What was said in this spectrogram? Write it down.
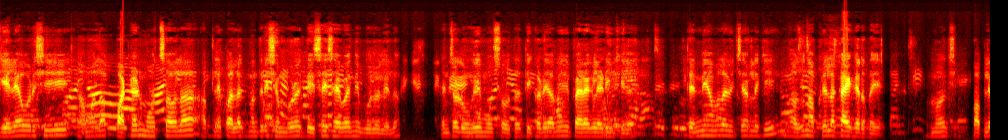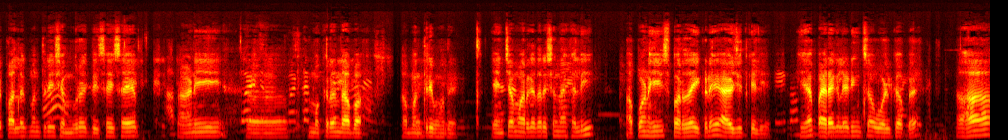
गेल्या वर्षी आम्हाला पाटण महोत्सवाला आपले पालकमंत्री शंभूराज देसाई साहेबांनी बोलवलेलं. त्यांचा डोंगरी महोत्सव होता. तिकडे आम्ही पॅराग्लायडिंग केलं. त्यांनी आम्हाला विचारलं की अजून आपल्याला काय करता येईल? मग आपले पालकमंत्री शंभूराज देसाई साहेब आणि मकरंद आबा मंत्री महोदय यांच्या मार्गदर्शनाखाली आपण ही स्पर्धा इकडे आयोजित केली आहे. ह्या पॅराग्लायडिंगचा वर्ल्ड कप आहे. हा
